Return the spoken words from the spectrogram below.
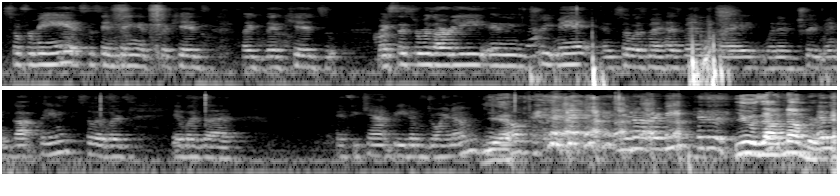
so for me, it's the same thing. It's the kids. Like the kids, my um, sister was already in treatment, and so was my husband. When I went into treatment and got clean, so it was, it was a, if you can't beat them, join them. You Yeah. know, you know what I mean? Because it was You was outnumbered. it was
